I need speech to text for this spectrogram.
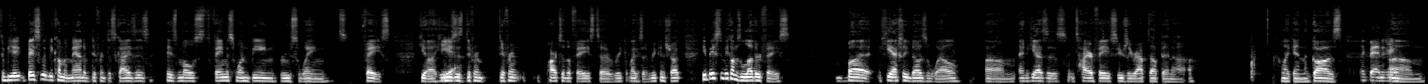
to be basically become a man of different disguises. His most famous one being Bruce Wayne's face. He uh, he yeah. uses different different parts of the face to re- like I said reconstruct. He basically becomes Leatherface, but he actually does well. Um, and he has his entire face usually wrapped up in uh like in gauze, like bandaging. Um,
